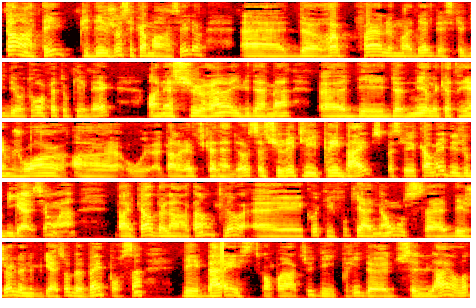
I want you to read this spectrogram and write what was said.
tenter, puis déjà c'est commencé, là, euh, de refaire le modèle de ce que Vidéotron a fait au Québec en assurant évidemment euh, de devenir le quatrième joueur euh, dans le reste du Canada, s'assurer que les prix baissent, parce qu'il y a quand même des obligations. Hein? Dans le cadre de l'entente, là, euh, écoute, il faut qu'ils annoncent déjà une obligation de 20% des baisses, tu comprends-tu, des prix de, du cellulaire. Là.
